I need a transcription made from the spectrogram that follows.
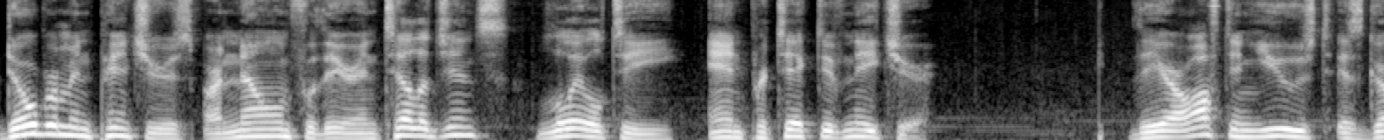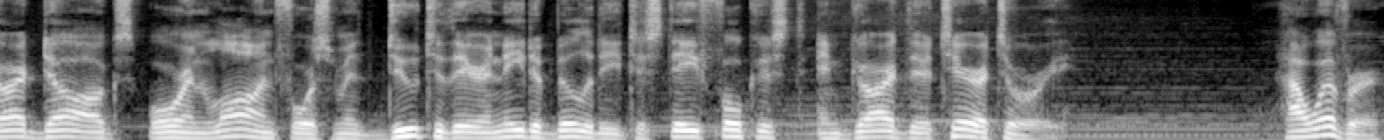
Doberman Pinschers are known for their intelligence, loyalty, and protective nature. They are often used as guard dogs or in law enforcement due to their innate ability to stay focused and guard their territory. However,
